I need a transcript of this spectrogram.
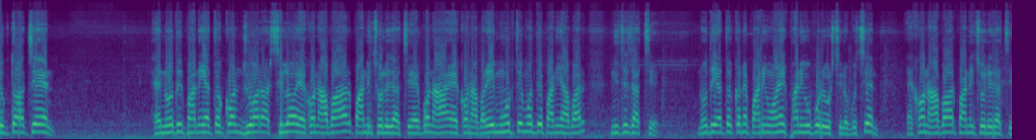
যুক্ত আছেন? হ্যাঁ নদীর পানি এতক্ষণ জোয়ার আসছিল, এখন আবার পানি চলে যাচ্ছে। এখন এখন আবার, এই মুহূর্তের মধ্যে পানি আবার নিচে যাচ্ছে। নদী এতক্ষণে পানি, অনেক পানি উপরে উঠছিল, বুঝছেন? এখন আবার পানি চলে যাচ্ছে,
